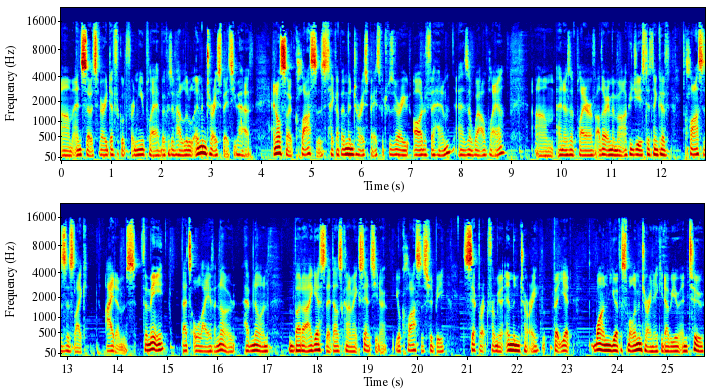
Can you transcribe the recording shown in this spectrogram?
Um, and so it's very difficult for a new player because of how little inventory space you have and also classes take up inventory space which was very odd for him as a wow player um, and as a player of other MMORPGs to think of classes as like items. For me, that's all I ever know have known. But uh, I guess that does kind of make sense. You know, your classes should be separate from your inventory, but yet one, you have a small inventory in AQW, and two,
